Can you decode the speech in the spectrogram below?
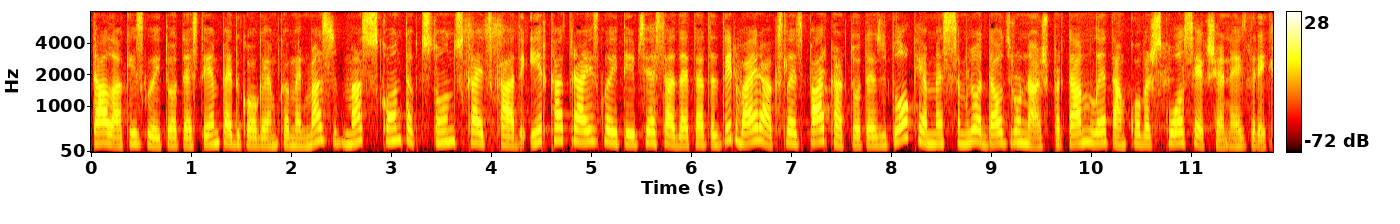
tālāk izglītoties tiem pedagogiem, kam ir maz, mazs kontaktu stundu skaits, kādi ir katrā izglītības iestādē. Tātad ir vairākas lietas pārkārtoties uz blokiem. Mēs esam ļoti daudz runājuši par tām lietām, ko var skolas iekšienē izdarīt.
